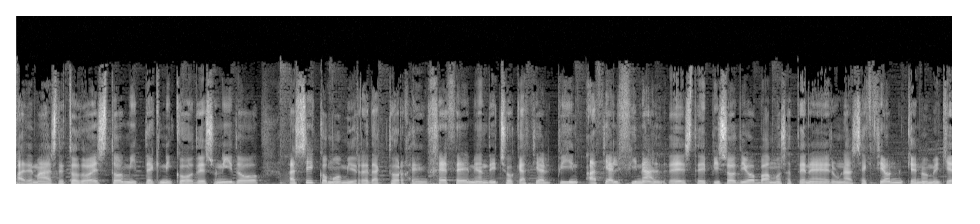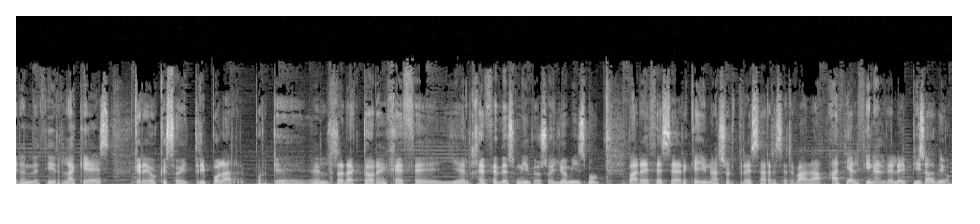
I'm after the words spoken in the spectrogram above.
Además de todo esto, mi técnico de sonido, así como mi redactor en jefe, me han dicho que hacia el, hacia el final de este episodio vamos a tener una sección que no me quieren decir la que es. Creo que soy tripolar, porque el redactor en jefe y el jefe de sonido soy yo mismo. Parece ser que hay una sorpresa reservada hacia el final del episodio.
